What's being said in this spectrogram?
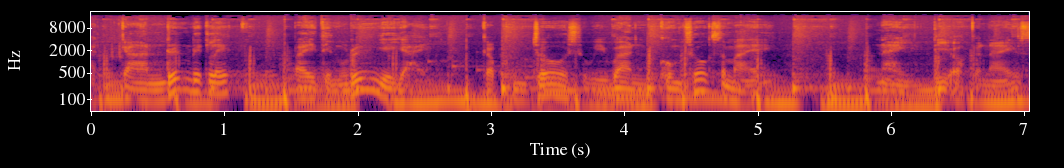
ัดการเรื่องเล็กๆ ไปถึงเรื่องใหญ่ๆ กับคุณโจชวีวันคงโชคสมัยใน The Organize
